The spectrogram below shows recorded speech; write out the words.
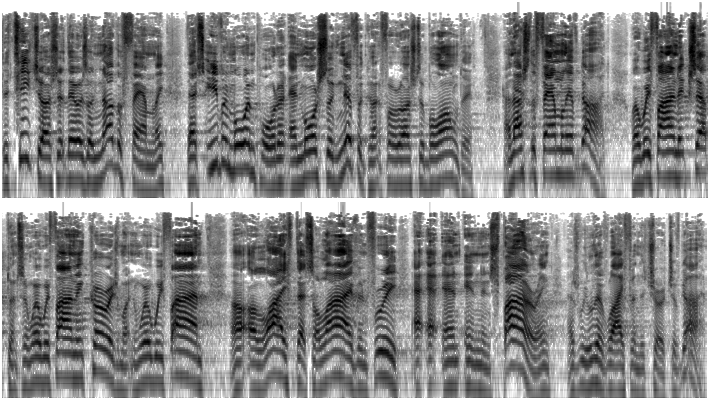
to teach us that there is another family that's even more important and more significant for us to belong to. And that's the family of God, where we find acceptance and where we find encouragement and where we find uh, a life that's alive and free and, and, and inspiring as we live life in the church of God.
